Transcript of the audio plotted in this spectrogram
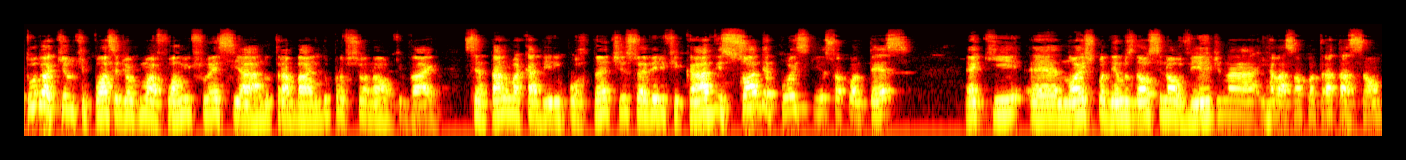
tudo aquilo que possa de alguma forma influenciar no trabalho do profissional que vai sentar numa cadeira importante, isso é verificado e só depois que isso acontece é que é, nós podemos dar o sinal verde na, em relação à contratação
